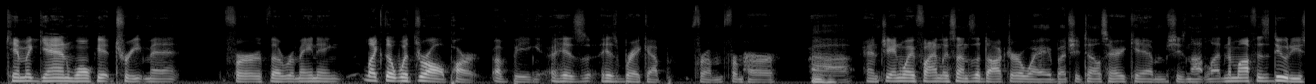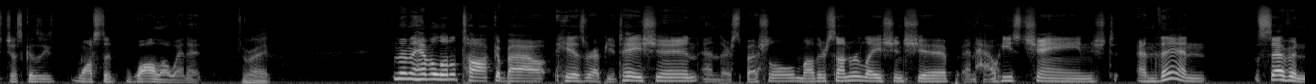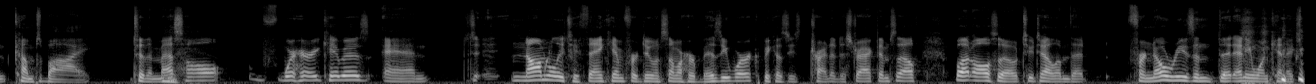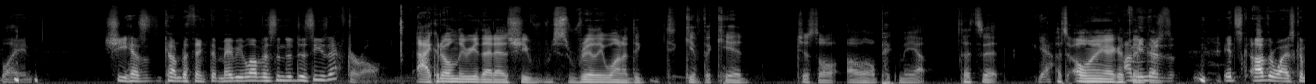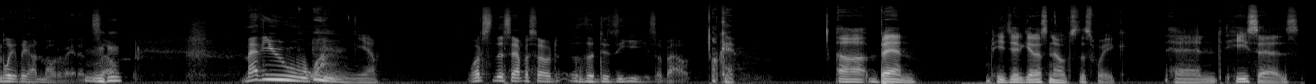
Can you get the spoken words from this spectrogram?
Kim again won't get treatment for the remaining, like the withdrawal part of being his his breakup from from her. Uh, and Janeway finally sends the doctor away, but she tells Harry Kim she's not letting him off his duties just because he wants to wallow in it. right. And then they have a little talk about his reputation and their special mother son relationship and how he's changed. And then Seven comes by to the mess hmm. hall where Harry Kim is and t- nominally to thank him for doing some of her busy work because he's trying to distract himself, but also to tell him that for no reason that anyone can explain, she has come to think that maybe love isn't a disease after all. I could only read that as she just really wanted to, to give the kid just a, a little pick me up. That's it. Yeah. That's the only thing I could I think mean, of. there's it's otherwise completely unmotivated. So, Matthew, Yeah. what's this episode, "The Disease," about? Okay. Uh, ben, he did get us notes this week, and he says,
